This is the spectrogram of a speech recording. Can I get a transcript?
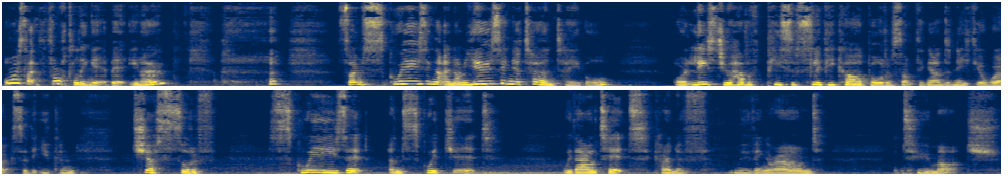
almost like throttling it a bit, you know? So I'm squeezing that and I'm using a turntable or at least you have a piece of slippy cardboard or something underneath your work so that you can just sort of squeeze it and squidge it without it kind of moving around too much.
